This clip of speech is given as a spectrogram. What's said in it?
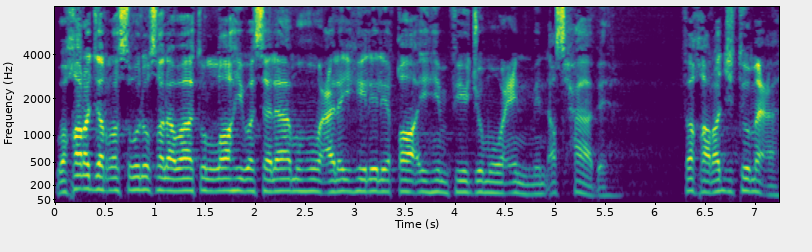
وخرج الرسول صلوات الله وسلامه عليه للقائهم في جموع من أصحابه فخرجت معه.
